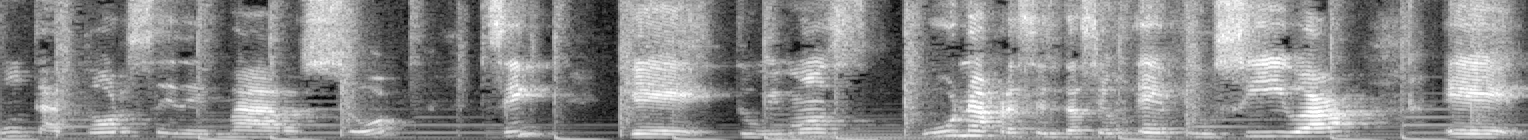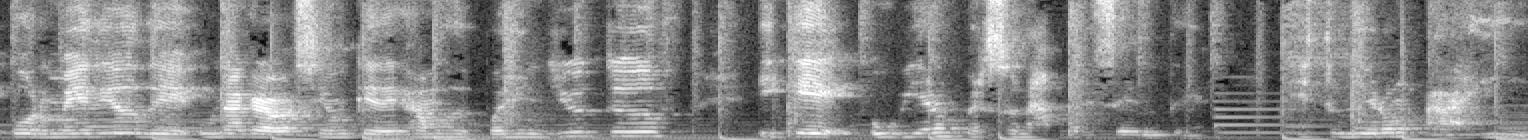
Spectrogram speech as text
un 14 de marzo, ¿sí? Que tuvimos una presentación efusiva eh, por medio de una grabación que dejamos después en YouTube y que hubieron personas presentes, que estuvieron ahí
